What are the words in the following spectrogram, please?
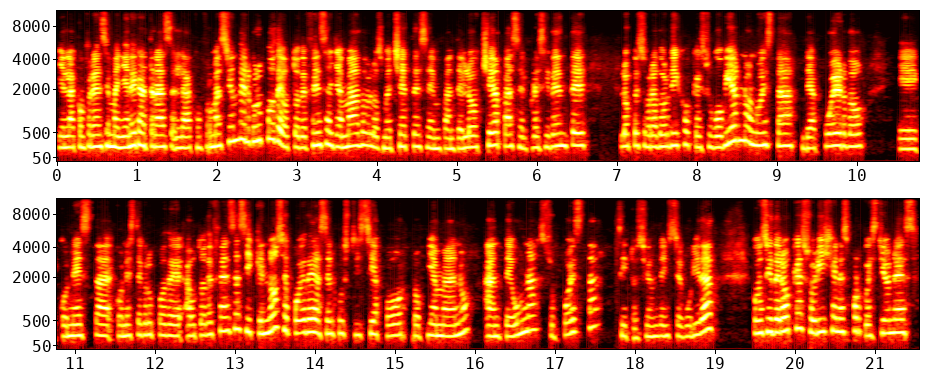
Y en la conferencia mañanera tras la conformación del grupo de autodefensa llamado Los Machetes en Panteló, Chiapas, el presidente López Obrador dijo que su gobierno no está de acuerdo eh, con, esta, con este grupo de autodefensas y que no se puede hacer justicia por propia mano ante una supuesta situación de inseguridad. Consideró que su origen es por cuestiones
